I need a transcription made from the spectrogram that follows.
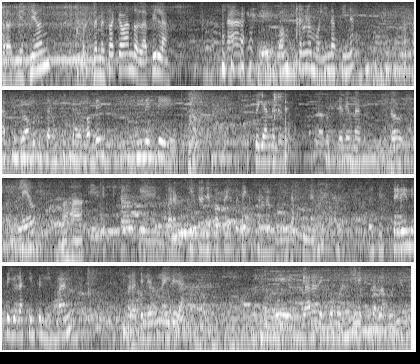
transmisión, porque se me está acabando la pila. ah, eh, vamos a hacer una molina fina, ajá, porque vamos a usar un filtro de papel. Comúnmente, esto ya me lo, lo adopté de una, luego, cuando leo, Ajá. he explicado que para los filtros de papel pues hay que usar una molina fina, ¿no? Entonces previamente yo la siento en mis manos para tener una idea eh, clara de cómo tiene que estar la molienda.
